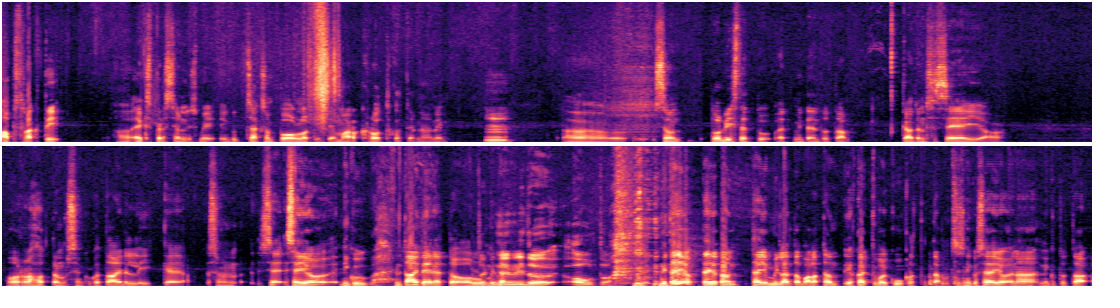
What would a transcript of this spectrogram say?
abstrakti äh, ekspressionismi, niin kuin Jackson Pollockit ja Mark Rothkot ja nämä, niin Mm. Öö, se on todistettu, että miten tota, käytännössä CIA on rahoittanut sen koko taideliikkeen. Ja se, on, se, se ei ole, niin kuin, ne taiteilijat on ollut, mitä, vitu outoa. niin, tämä, ei ole, tämä, ei ole, tämä, ei ole millään tavalla, tämä on, ja kaikki voi googlettaa tätä, mutta siis niin kuin, se ei ole enää niin kuin, tota,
